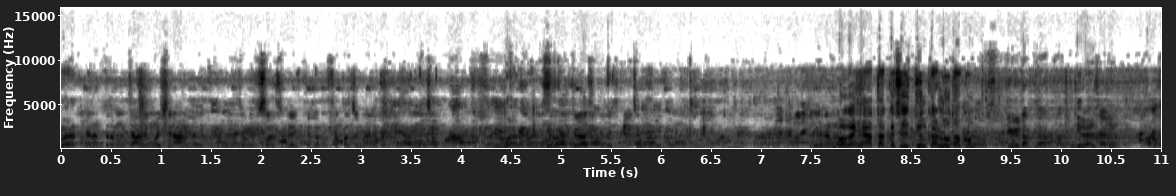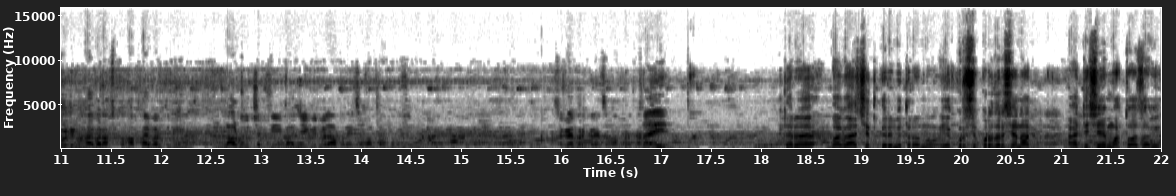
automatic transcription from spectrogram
बरं. त्यानंतर मग ते आम्ही मशीन आणलं. आम्ही त्याच्यामध्ये संशोधन केलं. मग स्वतःचं मॅन्युफॅक्चरिंग बरं बरं. तीळ बघा हे आता कशाचं तेल काढलं होतं आपण? टाकलं आता. तिळाचं तेल. हा प्रोटीन फायबर असतो. हा फायबर तुम्ही लाडू चटणी भाजी गिरवीला आपण याचा वापर करू शकतो. सगळ्या प्रकारचा वापर करा. तर बघा शेतकरी मित्रांनो या कृषी प्रदर्शनात अतिशय महत्त्वाचा वि-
